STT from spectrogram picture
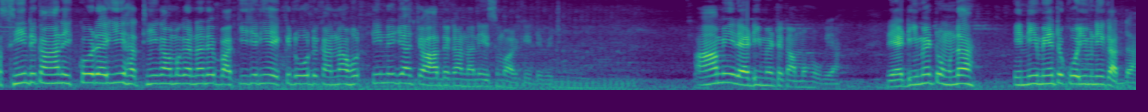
80 ਦੁਕਾਨ ਇੱਕੋ ਰਹਿ ਗਈ ਹੱਥੀਂ ਕੰਮ ਕਰਨ ਦੇ ਬਾਕੀ ਜਿਹੜੀਆਂ ਇੱਕ ਦੋ ਦੁਕਾਨਾਂ ਹੋਰ ਤਿੰਨ ਜਾਂ ਚਾਰ ਦੁਕਾਨਾਂ ਨੇ ਇਸ ਮਾਰਕੀਟ ਦੇ ਵਿੱਚ। ਆਮ ਹੀ ਰੈਡੀਮੇਡ ਕੰਮ ਹੋ ਗਿਆ। ਰੈਡੀਮੇਡ ਹੁੰਦਾ ਇੰਨੀ ਮਿਹਨਤ ਕੋਈ ਵੀ ਨਹੀਂ ਕਰਦਾ।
